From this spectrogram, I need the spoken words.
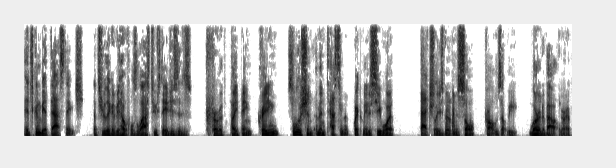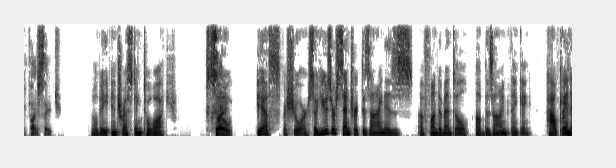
it's going to be at that stage. That's really going to be helpful. The last two stages is prototyping, creating solution, and then testing them quickly to see what actually is going to solve problems that we learned about in our empathize stage. It'll be interesting to watch. Exciting. So, yes, for sure. So user centric design is a fundamental of design thinking. How can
